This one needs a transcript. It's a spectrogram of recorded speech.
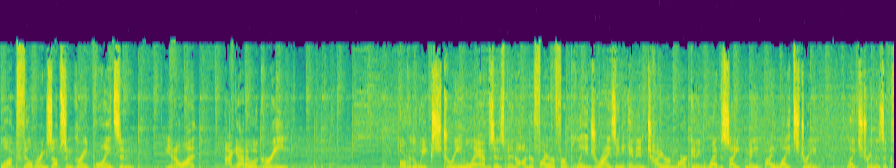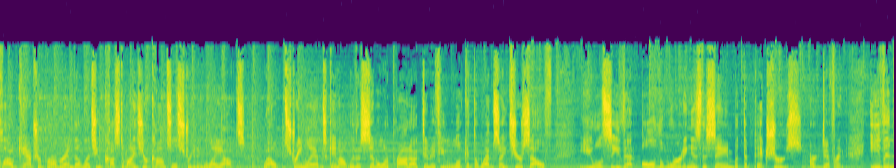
Look, Phil brings up some great points, and you know what? I got to agree. Over the week, Streamlabs has been under fire for plagiarizing an entire marketing website made by Lightstream. Lightstream is a cloud capture program that lets you customize your console streaming layouts. Well, Streamlabs came out with a similar product, and if you look at the websites yourself, you will see that all the wording is the same, but the pictures are different. Even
